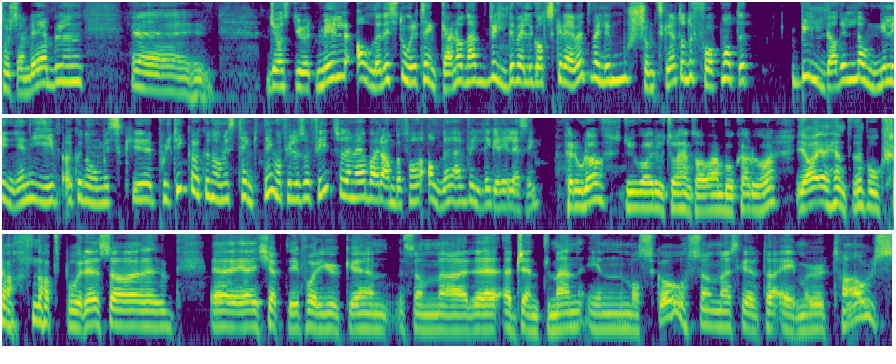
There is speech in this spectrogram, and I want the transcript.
Torstein Webelen eh, John Stuart Mill, alle de store tenkerne. Og den er veldig veldig godt skrevet, veldig morsomt skrevet. Og du får på en måte bilde av de lange linjene i økonomisk eh, politikk og økonomisk tenkning og filosofi. Så den vil jeg bare anbefale alle. Det er veldig gøy lesing. Per Olav, du var ute og henta deg en bok her, du òg? Ja, jeg hentet en bok fra nattbordet. Så eh, jeg kjøpte i forrige uke som er eh, A Gentleman in Moscow, som er skrevet av Amor Towles,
